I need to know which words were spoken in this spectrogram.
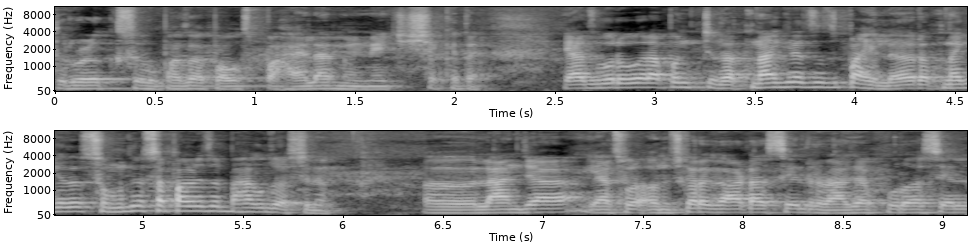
तुरळक स्वरूपाचा पाऊस पाहायला मिळण्याची शक्यता आहे. याचबरोबर आपण रत्नागिरीचं जर पाहिलं रत्नागिरीचा समुद्र भाग जो असेल लांजा याचबरोबर अनुस्कार घाट असेल राजापूर असेल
